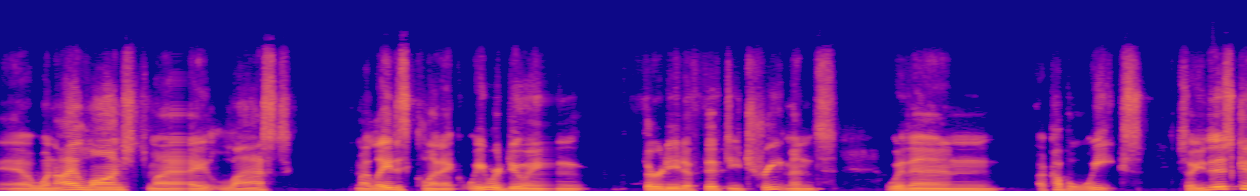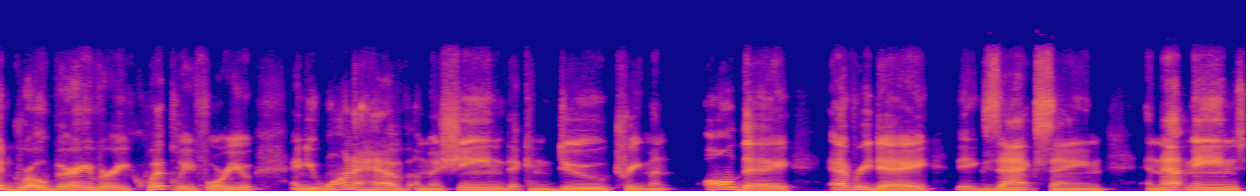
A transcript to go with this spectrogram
uh, when i launched my last my latest clinic we were doing 30 to 50 treatments within a couple weeks. So this could grow very, very quickly for you. And you want to have a machine that can do treatment all day, every day, the exact same. And that means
